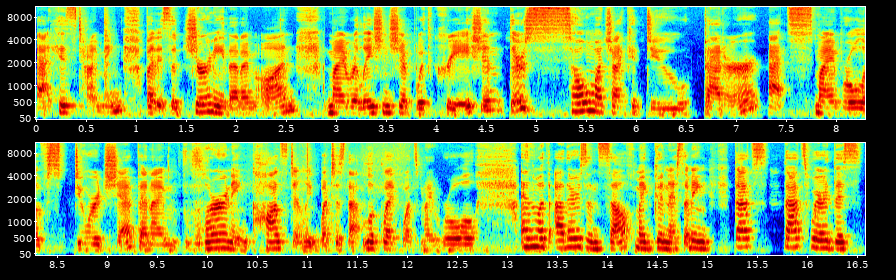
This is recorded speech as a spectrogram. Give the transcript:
at his timing, but it's a journey that I'm on. My relationship with creation, there's so much I could do better at my role of stewardship and I'm learning constantly what does that look like? What's my role? And with others and self, my goodness, I mean, that's that's where this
